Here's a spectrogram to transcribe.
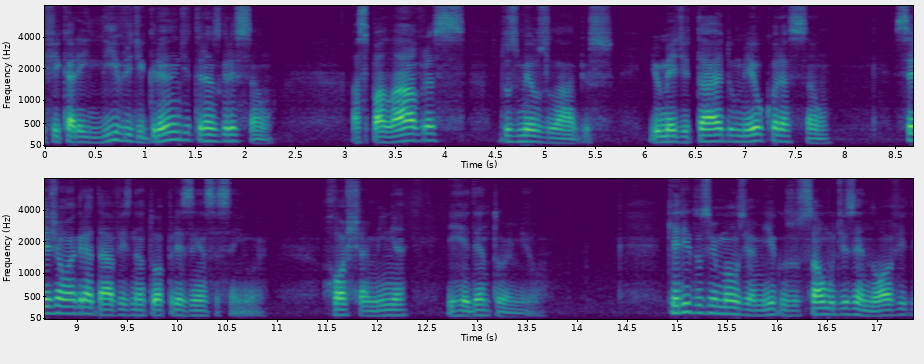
e ficarei livre de grande transgressão. As palavras dos meus lábios e o meditar do meu coração sejam agradáveis na tua presença, Senhor, rocha minha e redentor meu. Queridos irmãos e amigos, o Salmo 19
